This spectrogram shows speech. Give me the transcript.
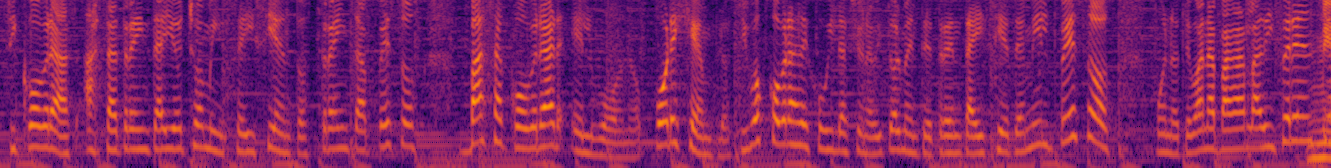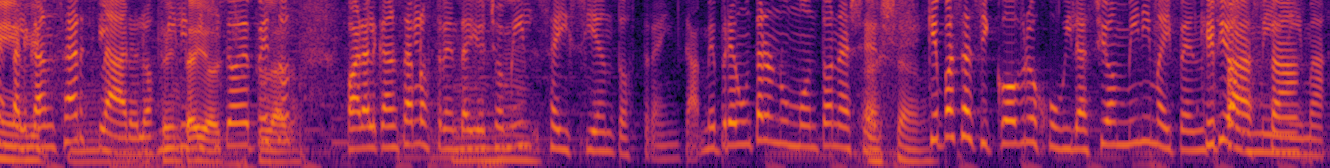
Si cobras hasta 38.630 pesos, vas a cobrar el bono. Por ejemplo, si vos cobras de jubilación habitualmente 37 mil pesos, bueno, te van a pagar la diferencia hasta alcanzar, claro, los mil y piquito de pesos para alcanzar los 38.630. Me preguntaron un montón ayer, ¿qué pasa si cobro jubilación mínima y pensión mínima?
